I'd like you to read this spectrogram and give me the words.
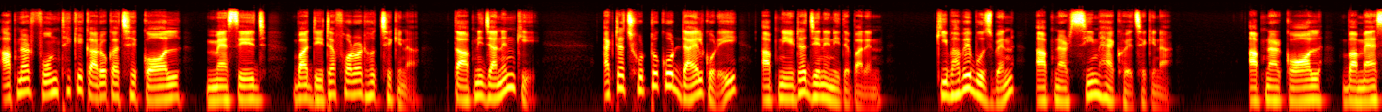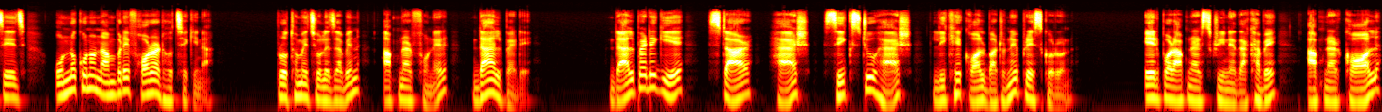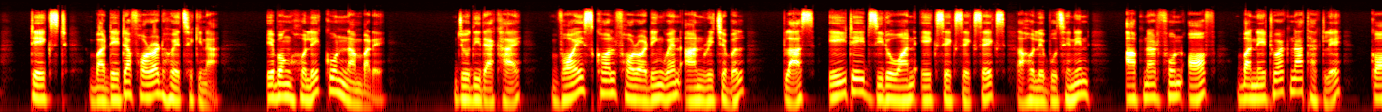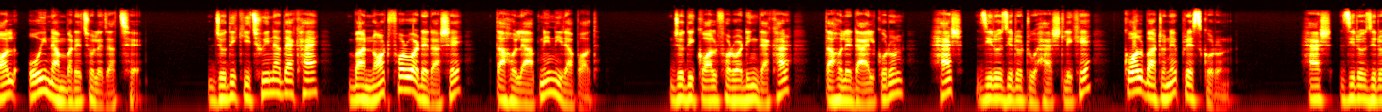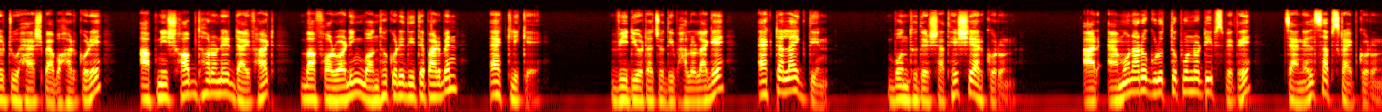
আপনার ফোন থেকে কারও কাছে কল, মেসেজ বা ডেটা ফরওয়ার্ড হচ্ছে কিনা, তা আপনি জানেন কি? একটা ছোট্ট কোড ডায়াল করেই আপনি এটা জেনে নিতে পারেন। কীভাবে বুঝবেন আপনার সিম হ্যাক হয়েছে কিনা? আপনার কল বা মেসেজ অন্য কোনো নাম্বারে ফরওয়ার্ড হচ্ছে কিনা? প্রথমে চলে যাবেন আপনার ফোনের ডায়াল প্যাডে। ডায়াল প্যাডে গিয়ে star hash six two hash লিখে কল বাটনে প্রেস করুন। এরপর আপনার স্ক্রিনে দেখাবে আপনার কল, টেক্সট বা ডেটা ফরওয়ার্ড হয়েছে কিনা। এবং হলে কোন নাম্বারে? যদি দেখায়, voice call forwarding when unreachable plus eight eight zero one X X X X তাহলে বুঝে নিন, আপনার ফোন অফ বা নেটওয়ার্ক না থাকলে কল ওই নাম্বারে চলে যাচ্ছে। যদি কিছুই না দেখায় বা নট ফরওয়ার্ডের আসে, তাহলে আপনি নিরাপদ। যদি কল ফরওয়ার্ডিং দেখার, তাহলে ডায়াল করুন hash zero zero two hash লিখে কল বাটনে প্রেস করুন। Hash zero zero two hash ব্যবহার করে আপনি সব ধরনের ডাইভার্ট বা ফরওয়ার্ডিং বন্ধ করে দিতে পারবেন এক ক্লিকে। ভিডিওটা যদি ভালো লাগে, একটা লাইক দিন। বন্ধুদের সাথে শেয়ার করুন। আর এমন আরও গুরুত্বপূর্ণ টিপস পেতে চ্যানেল সাবস্ক্রাইব করুন।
